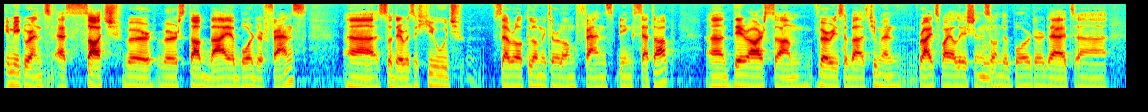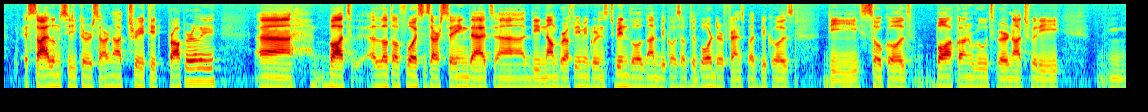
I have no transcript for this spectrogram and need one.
Immigrants, as such, were, were stopped by a border fence. Uh, so there was a huge, several kilometer long fence being set up. Uh, there are some worries about human rights violations mm. on the border that uh, asylum seekers are not treated properly. Uh, but a lot of voices are saying that uh, the number of immigrants dwindled not because of the border fence, but because the so-called Balkan routes were not really mm,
